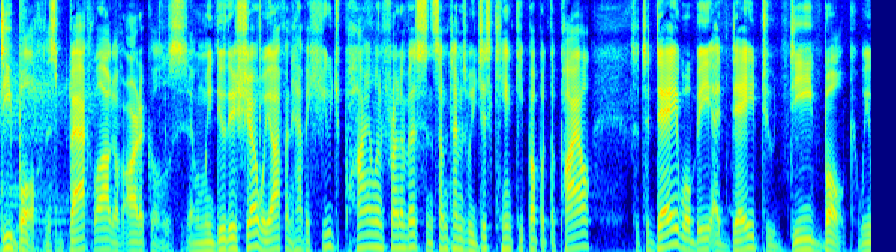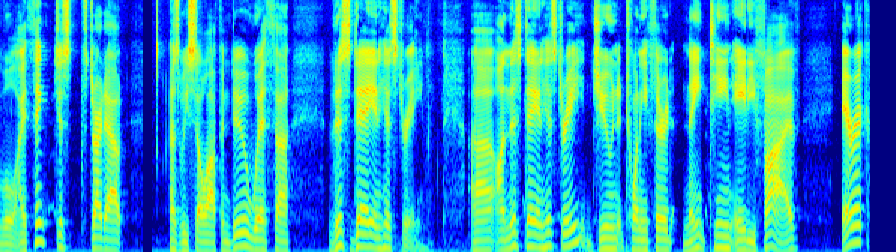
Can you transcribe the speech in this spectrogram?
debulk this backlog of articles. And when we do this show, we often have a huge pile in front of us, and sometimes we just can't keep up with the pile. So today will be a day to debulk. We will, I think, just start out, as we so often do, with uh, this day in history. Uh, on this day in history, June 23rd, 1985, Eric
